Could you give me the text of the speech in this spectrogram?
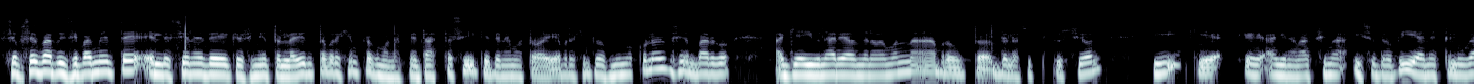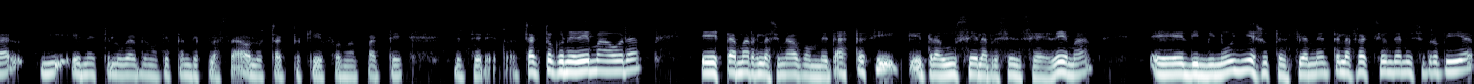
Se observa principalmente en lesiones de crecimiento lento, por ejemplo, como las metástasis, que tenemos todavía, por ejemplo, los mismos colores. Sin embargo, aquí hay un área donde no vemos nada, producto de la sustitución, y que eh, hay una máxima isotropía en este lugar, y en este lugar vemos que están desplazados los tractos que forman parte del cerebro. El tracto con edema ahora está más relacionado con metástasis, que traduce la presencia de edema, eh, disminuye sustancialmente la fracción de anisotropía,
